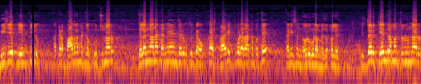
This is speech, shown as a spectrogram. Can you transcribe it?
బీజేపీ ఎంపీలు అక్కడ పార్లమెంట్లో కూర్చున్నారు. తెలంగాణకు అన్యాయం జరుగుతుంటే ఒక్క ప్రాజెక్ట్ కూడా రాకపోతే కనీసం నోరు కూడా మెదపలేదు. ఇద్దరు కేంద్ర మంత్రులు ఉన్నారు.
